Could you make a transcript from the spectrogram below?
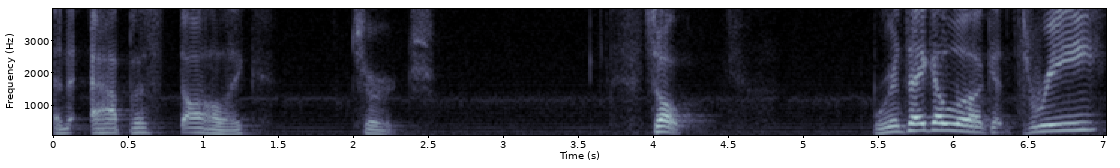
an apostolic church. So, we're going to take a look at three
